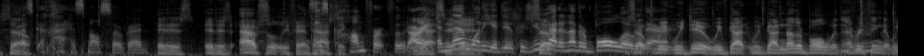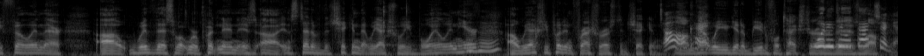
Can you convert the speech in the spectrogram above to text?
So- That's good. God, it smells so good. It is it is absolutely This fantastic. is comfort food. All right, Yes, and then what do you do? Because you've So- got another bowl over so there. We, we do. We've got we've got another bowl with everything that we fill in there. Uh, with this, what we're putting in is uh, instead of the chicken that we actually boil in here, uh, we actually put in fresh roasted chicken. Oh, Um, that way you get a beautiful texture What out do you do with that well. chicken?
